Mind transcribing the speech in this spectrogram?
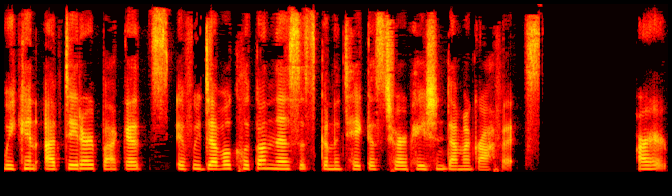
we can update our buckets. If we double click on this, it's going to take us to our patient demographics. Our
